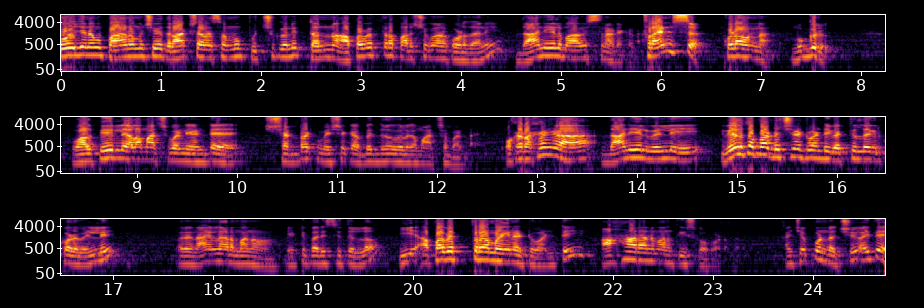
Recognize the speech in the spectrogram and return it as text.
భోజనము పానము చే ద్రాక్షరసము పుచ్చుకొని తన్ను అపవిత్రపరచుకోనకూడదని దానియలు భావిస్తున్నాడు ఇక్కడ. ఫ్రెండ్స్ కూడా ఉన్నారు ముగ్గురు. వాళ్ళ పేర్లు ఎలా మార్చబడి అంటే షడ్రక్ మెషక్ అభ్యర్థులుగా మార్చబడ్డాయి. ఒక రకంగా దానియలు వెళ్ళి వీళ్ళతో పాటు వచ్చినటువంటి వ్యక్తుల దగ్గర కూడా వెళ్ళి మరి నాయనలారా మనం ఎట్టి పరిస్థితుల్లో ఈ అపవిత్రమైనటువంటి ఆహారాన్ని మనం తీసుకోకూడదు అని చెప్పుండొచ్చు. అయితే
